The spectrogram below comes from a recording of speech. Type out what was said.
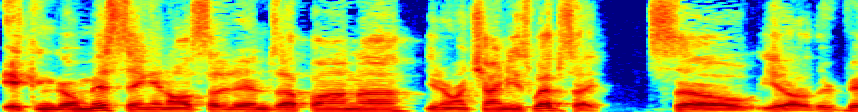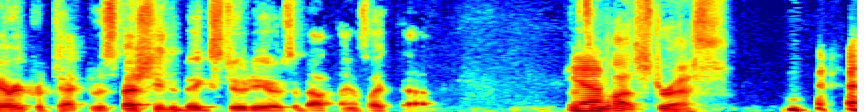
it can go missing and all of a sudden it ends up on uh, you know a chinese website so you know they're very protective especially the big studios about things like that That's Yeah. a lot of stress.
